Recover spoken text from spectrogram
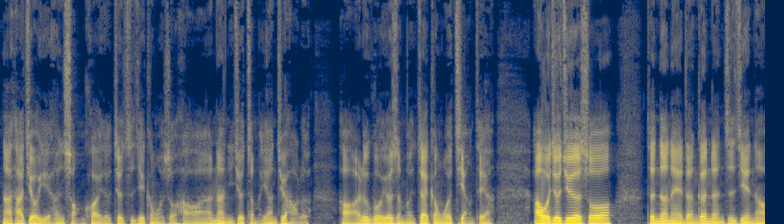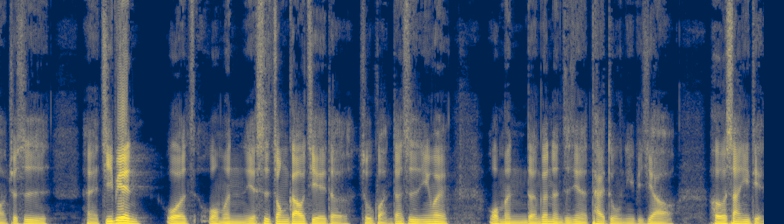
那他就也很爽快的就直接跟我说，好啊，那你就怎么样就好了，好啊，如果有什么再跟我讲这样，啊，我就觉得说，真的呢，人跟人之间哈，就是，哎，即便我我们也是中高阶的主管，但是因为我们人跟人之间的态度，你比较和善一点，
